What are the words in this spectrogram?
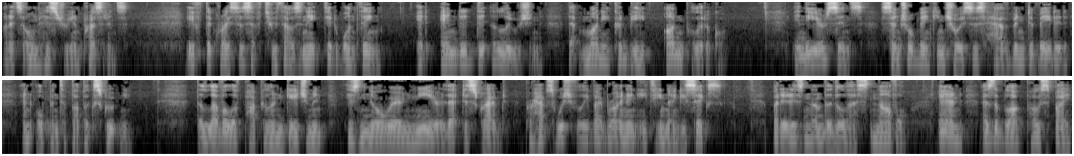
on its own history and precedents. If the crisis of 2008 did one thing, it ended the illusion that money could be unpolitical. In the years since, central banking choices have been debated and open to public scrutiny. The level of popular engagement is nowhere near that described, perhaps wishfully, by Bryan in 1896, but it is nonetheless novel, and, as the blog post by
